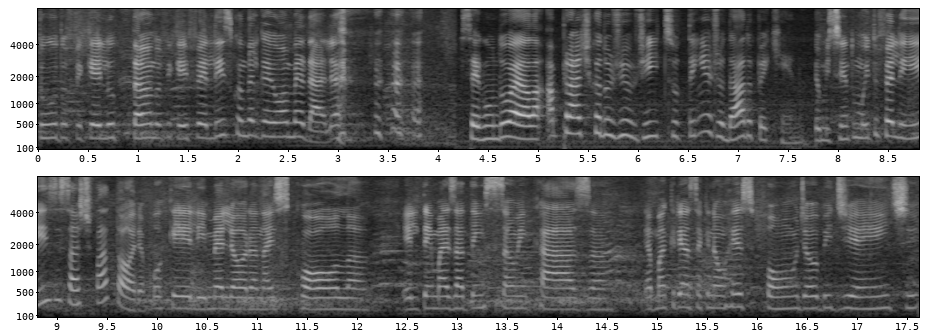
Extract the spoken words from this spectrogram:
tudo, fiquei lutando, fiquei feliz quando ele ganhou a medalha. Segundo ela, a prática do jiu-jitsu tem ajudado o pequeno. Eu me sinto muito feliz e satisfatória, porque ele melhora na escola, ele tem mais atenção em casa, é uma criança que não responde, é obediente.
